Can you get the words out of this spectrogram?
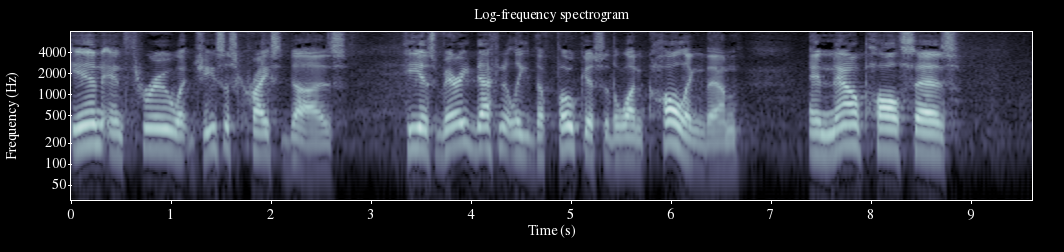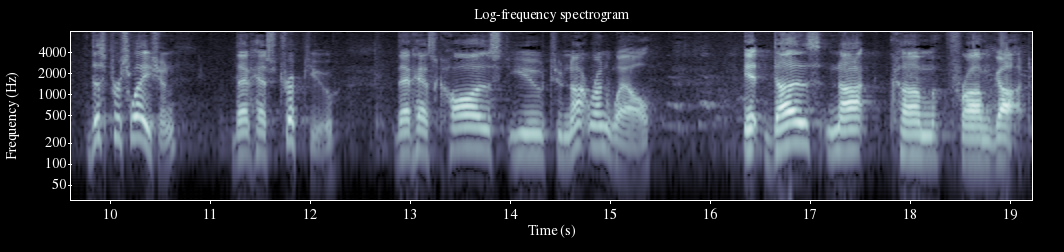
in and through what Jesus Christ does. He is very definitely the focus of the one calling them. And now Paul says, This persuasion that has tripped you, that has caused you to not run well, it does not come from God.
